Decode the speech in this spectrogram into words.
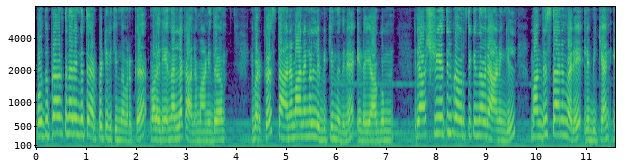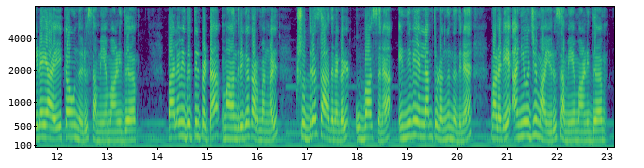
പൊതുപ്രവർത്തന രംഗത്ത് ഏർപ്പെട്ടിരിക്കുന്നവർക്ക് വളരെ നല്ല കാലമാണിത്. ഇവർക്ക് സ്ഥാനമാനങ്ങൾ ലഭിക്കുന്നതിന് ഇടയാകും. രാഷ്ട്രീയത്തിൽ പ്രവർത്തിക്കുന്നവരാണെങ്കിൽ മന്ത്രിസ്ഥാനം വരെ ലഭിക്കാൻ ഇടയായേക്കാവുന്ന ഒരു സമയമാണിത്. പല വിധത്തിൽപ്പെട്ട മാന്ത്രിക കർമ്മങ്ങൾ ക്ഷുദ്ര സാധനകൾ ഉപാസന എന്നിവയെല്ലാം തുടങ്ങുന്നതിന് വളരെ അനുയോജ്യമായൊരു സമയമാണിത്.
